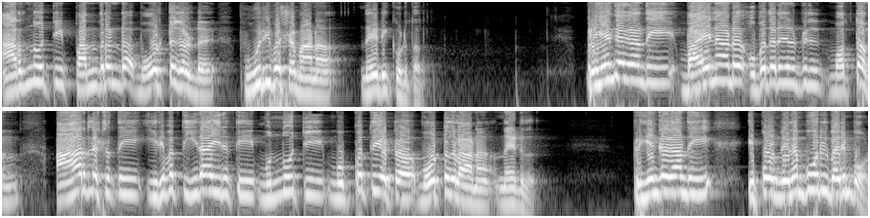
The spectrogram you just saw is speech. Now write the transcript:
അറുന്നൂറ്റി പന്ത്രണ്ട് വോട്ടുകളുടെ ഭൂരിപക്ഷമാണ് നേടിക്കൊടുത്തത്. പ്രിയങ്ക ഗാന്ധി വയനാട് ഉപതെരഞ്ഞെടുപ്പിൽ മൊത്തം ആറ് ലക്ഷത്തി ഇരുപത്തിരായിരത്തി മുന്നൂറ്റി മുപ്പത്തിയെട്ട് വോട്ടുകളാണ് നേടിയത്. പ്രിയങ്ക ഗാന്ധി ഇപ്പോൾ നിലമ്പൂരിൽ വരുമ്പോൾ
